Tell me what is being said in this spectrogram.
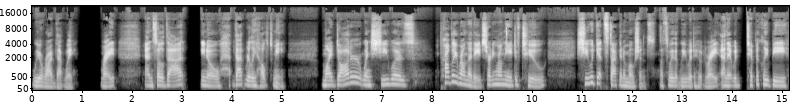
we arrive that way, right? And so that, you know, that really helped me. My daughter when she was probably around that age, starting around the age of 2, she would get stuck in emotions. That's the way that we would, right? And it would typically be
